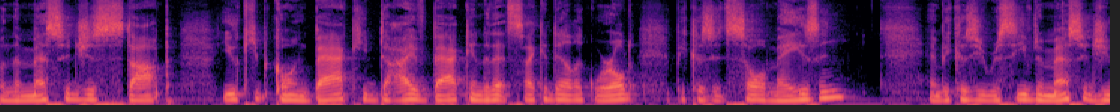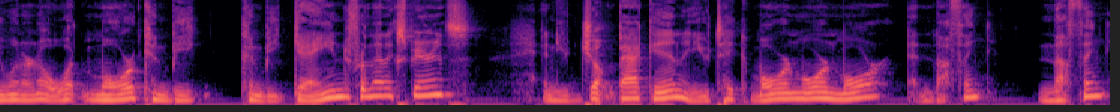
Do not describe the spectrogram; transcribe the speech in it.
When the messages stop, you keep going back, you dive back into that psychedelic world because it's so amazing and because you received a message you want to know what more can be can be gained from that experience and you jump back in and you take more and more and more and nothing, nothing.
